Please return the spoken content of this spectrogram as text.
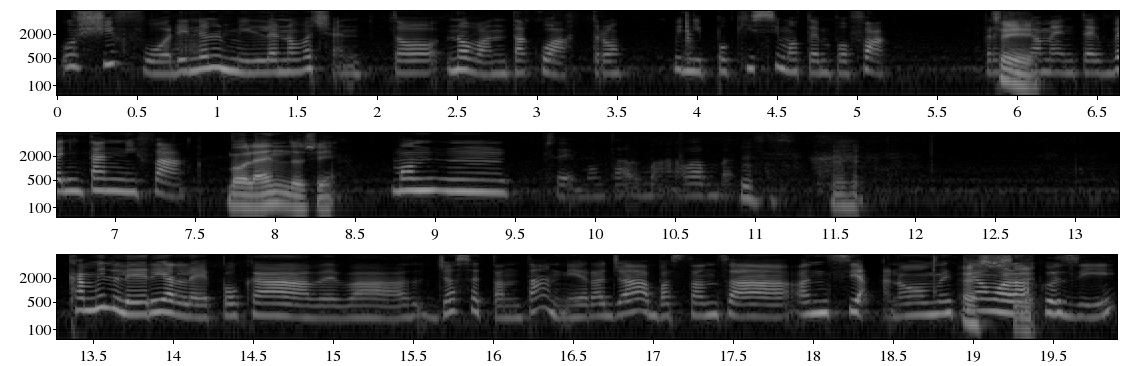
uscì fuori nel 1994, quindi pochissimo tempo fa, praticamente vent'anni fa. Volendo sì. Mon- mm, sì, Montalbano, vabbè. Mhm. Camilleri all'epoca aveva già 70 anni, era già abbastanza anziano, mettiamola sì. così.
